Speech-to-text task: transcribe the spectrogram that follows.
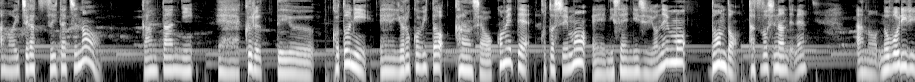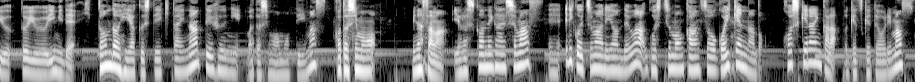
あの1月1日の元旦に、えー、来るっていうことに、えー、喜びと感謝を込めて今年も、えー、2024年もどんどん辰年なんでね、あの、上り流という意味で、どんどん飛躍していきたいなっていうふうに私も思っています。今年も皆様よろしくお願いします。えー、エリコ104ではご質問、感想、ご意見など公式 LINE から受け付けております。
